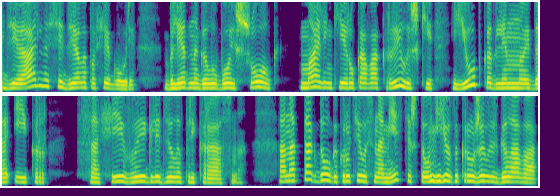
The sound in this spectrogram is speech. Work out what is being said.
идеально сидело по фигуре. Бледно-голубой шелк, маленькие рукава-крылышки, юбка длиной до икр. Софи выглядела прекрасно. Она так долго крутилась на месте, что у нее закружилась голова.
